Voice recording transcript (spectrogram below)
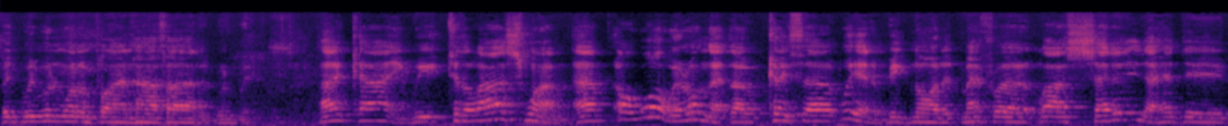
But we wouldn't want them playing half-hearted, would we? Okay, we to the last one. Um, oh, while we're on that though, Keith, uh, we had a big night at Maffra last Saturday. They had their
